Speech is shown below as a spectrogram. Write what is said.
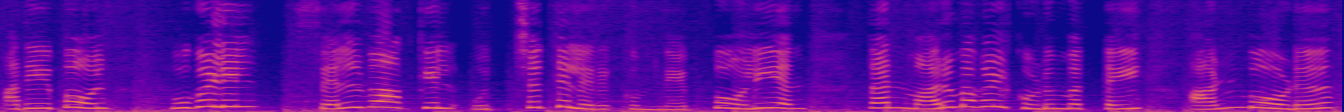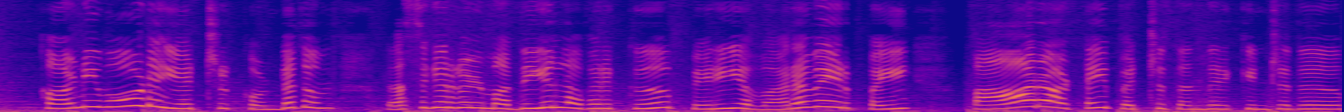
அதேபோல் புகழில் செல்வாக்கில் உச்சத்தில் இருக்கும் நெப்போலியன் தன் மருமகள் குடும்பத்தை அன்போடு கனிவோடு ஏற்றுக்கொண்டதும் ரசிகர்கள் மத்தியில் அவருக்கு பெரிய வரவேற்பை பாராட்டை பெற்று தந்திருக்கின்றது.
